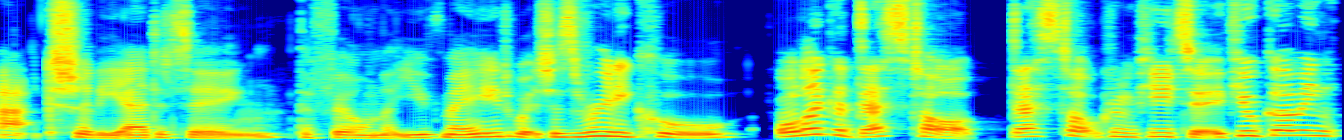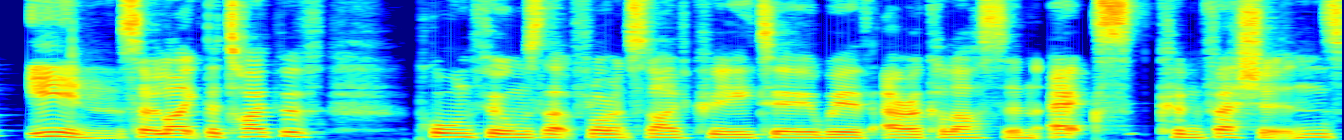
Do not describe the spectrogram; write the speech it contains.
actually editing the film that you've made which is really cool. Or like a desktop desktop computer. If you're going in so like the type of porn films that florence and i've created with Erika Lust and x confessions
